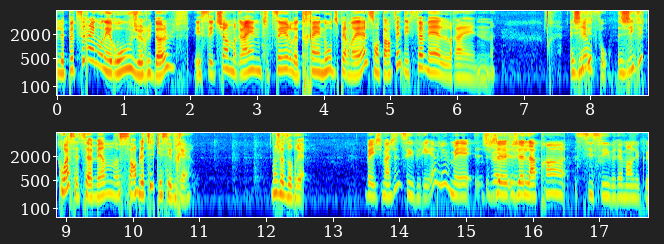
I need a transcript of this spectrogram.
Le petit reine au nez rouge, Rudolph, et ses chums reines qui tirent le traîneau du Père Noël sont en fait des femelles reines. J'ai vu, faux? j'ai vu de quoi cette semaine? Semble-t-il que c'est vrai. Moi, je vais dire vrai. Ben, j'imagine que c'est vrai, là, mais Je vais je, je l'apprends si c'est vraiment le cas.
